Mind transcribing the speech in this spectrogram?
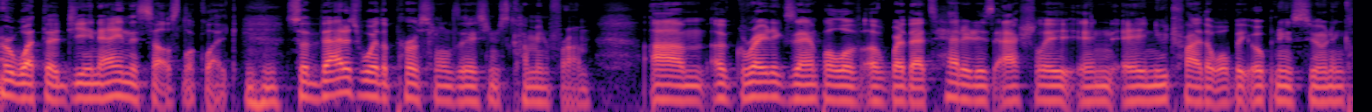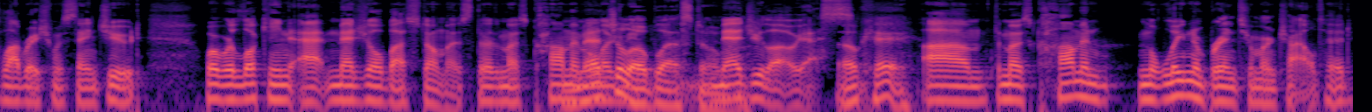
or what the DNA in the cells look like. So that is where the personalization is coming from. Um, a great example of, of where that's headed is actually in a new trial that we'll be opening soon in collaboration with St. Jude, where we're looking at medulloblastomas. They're the most common Medulloblastoma. Medullo, yes. Okay. Um, the most common malignant brain tumor in childhood.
